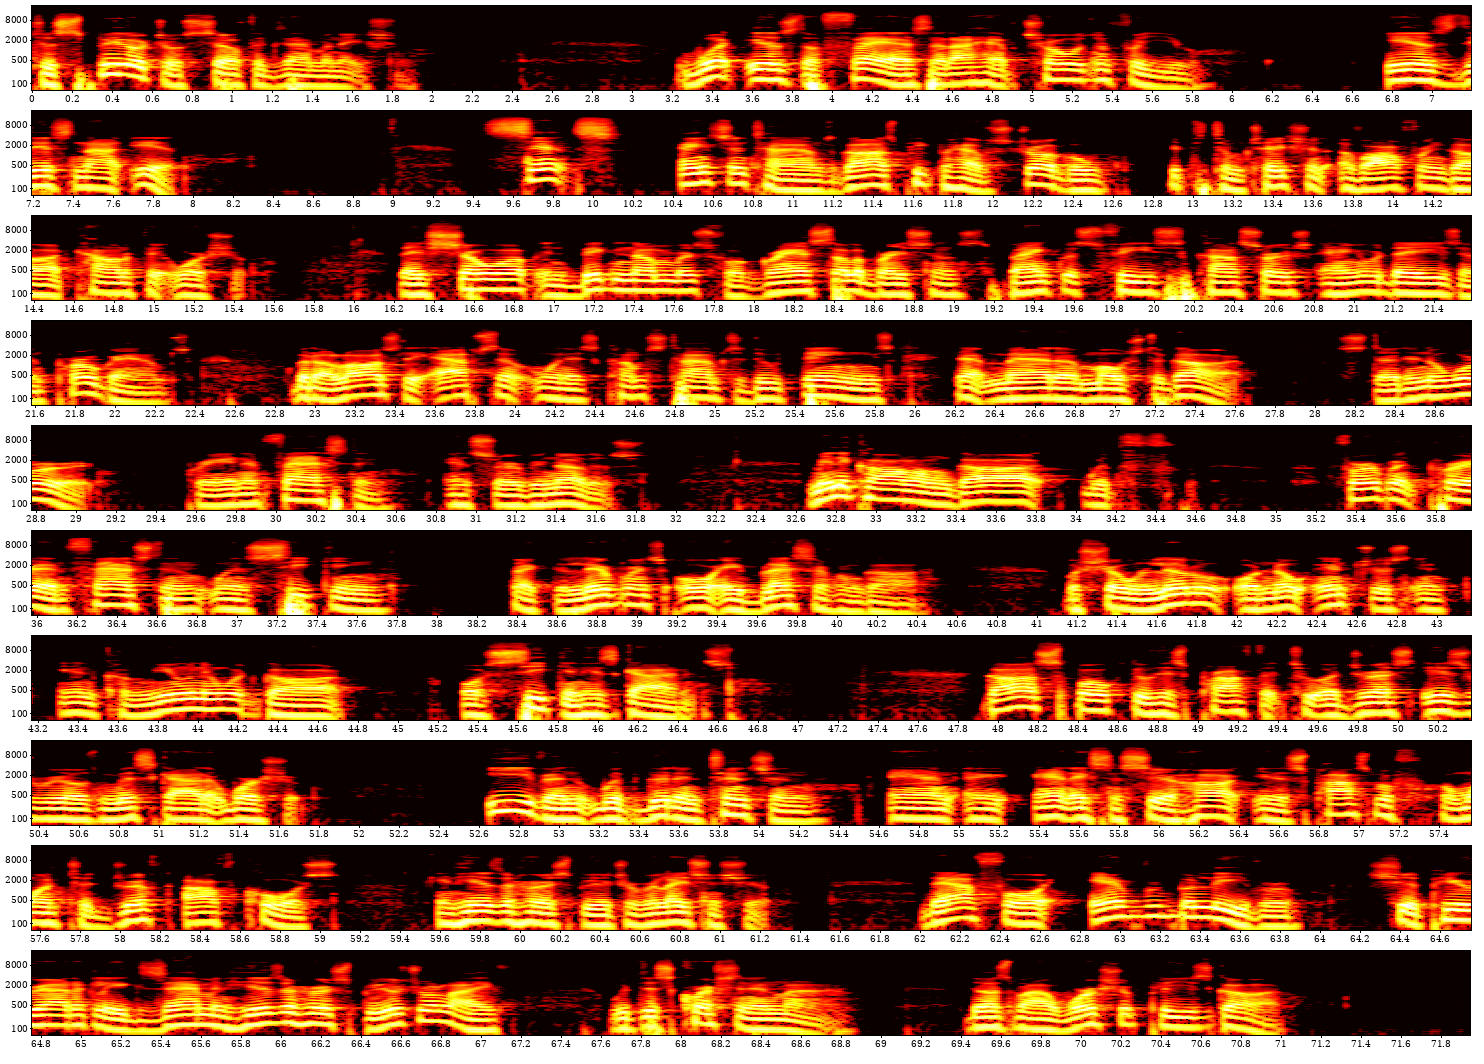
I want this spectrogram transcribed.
to spiritual self examination. What is the fast that I have chosen for you? Is this not it? Since ancient times, God's people have struggled with the temptation of offering God counterfeit worship. They show up in big numbers for grand celebrations, banquets, feasts, concerts, annual days, and programs, but are largely absent when it comes time to do things that matter most to God studying the Word, praying and fasting, and serving others. Many call on God with fervent prayer and fasting when seeking in fact, deliverance or a blessing from God, but show little or no interest in, in communing with God or seeking his guidance. God spoke through his prophet to address Israel's misguided worship. Even with good intention and a, and a sincere heart, it is possible for one to drift off course in his or her spiritual relationship. Therefore, every believer should periodically examine his or her spiritual life with this question in mind Does my worship please God?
